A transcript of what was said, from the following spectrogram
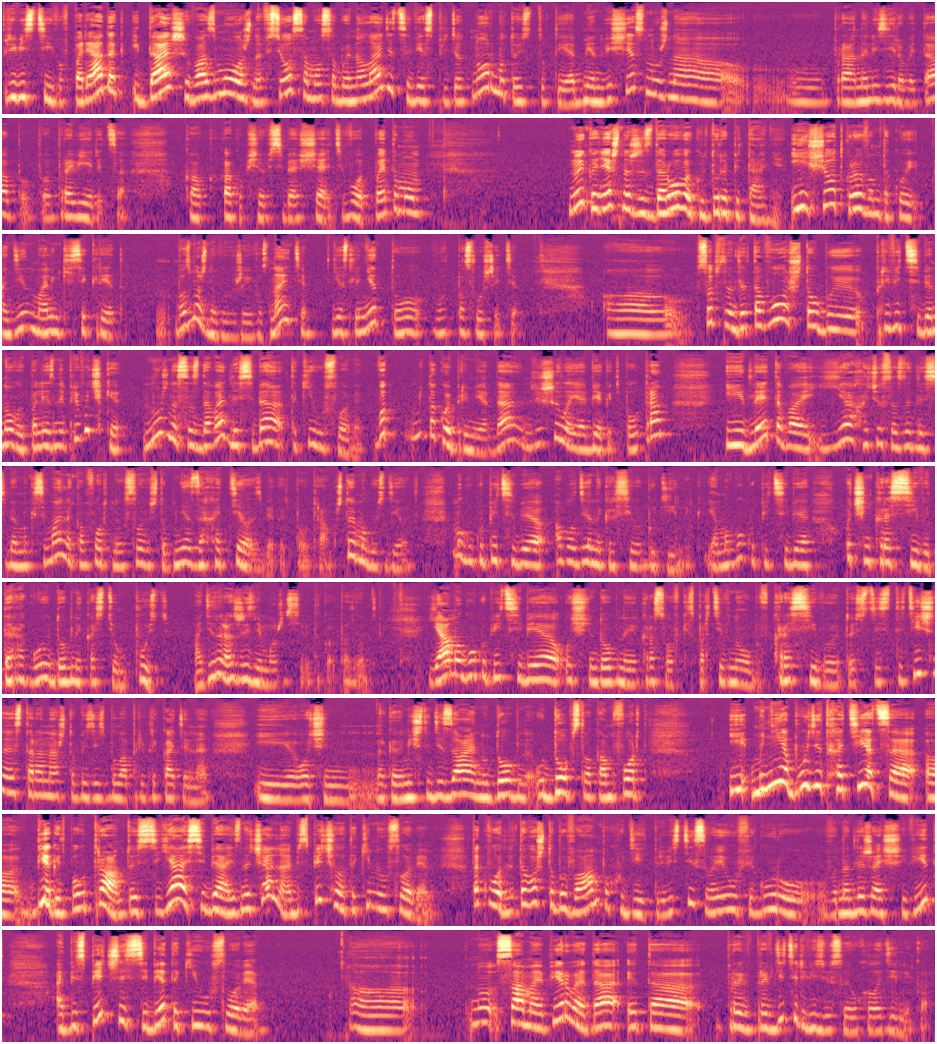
привести его в порядок, и дальше, возможно, все само собой наладится, вес придет в норму, то есть тут и обмен веществ нужно э, проанализировать, да, провериться, как, как вообще себя ощущаете. Вот, поэтому ну и, конечно же, здоровая культура питания. И еще открою вам такой один маленький секрет. Возможно, вы уже его знаете. Если нет, то вот послушайте. А, собственно, для того, чтобы привить себе новые полезные привычки, нужно создавать для себя такие условия. Вот ну, такой пример, да. Решила я бегать по утрам, и для этого я хочу создать для себя максимально комфортные условия, чтобы мне захотелось бегать по утрам. Что я могу сделать? могу купить себе обалденный красивый будильник. Я могу купить себе очень красивый, дорогой, удобный костюм. Пусть. Один раз в жизни можно себе такое позволить. Я могу купить себе очень удобные кроссовки, спортивную обувь, красивую, то есть эстетичная сторона, чтобы здесь была привлекательная, и очень эргономичный дизайн, удобно, удобство, комфорт. И мне будет хотеться э, бегать по утрам, то есть я себя изначально обеспечила такими условиями. Так вот, для того, чтобы вам похудеть, привести свою фигуру в надлежащий вид, обеспечьте себе такие условия. Э, ну, самое первое, да, это проведите ревизию своего холодильника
